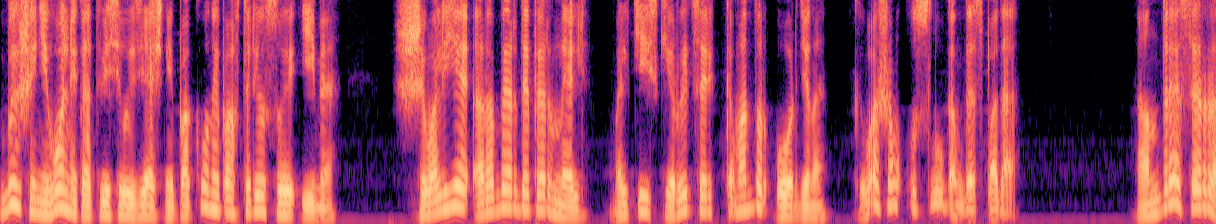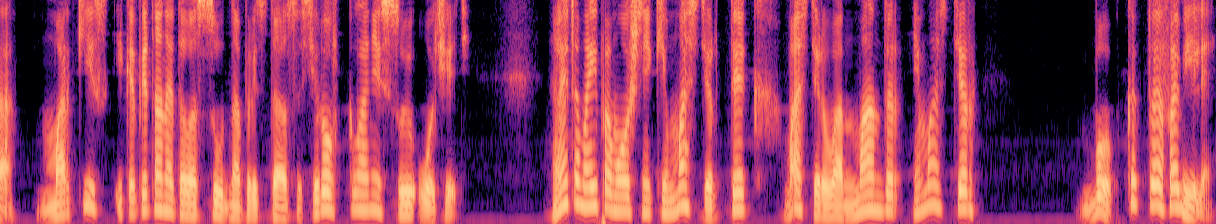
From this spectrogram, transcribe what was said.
Бывший невольник отвесил изящный поклон и повторил свое имя. «Шевалье Робер де Пернель, мальтийский рыцарь, командор ордена. К вашим услугам, господа!» Андре Серра, маркиз и капитан этого судна, представился Серов, кланяясь в свою очередь. А это мои помощники, мастер Тек, мастер Ван Мандер и мастер... Боб, как твоя фамилия?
